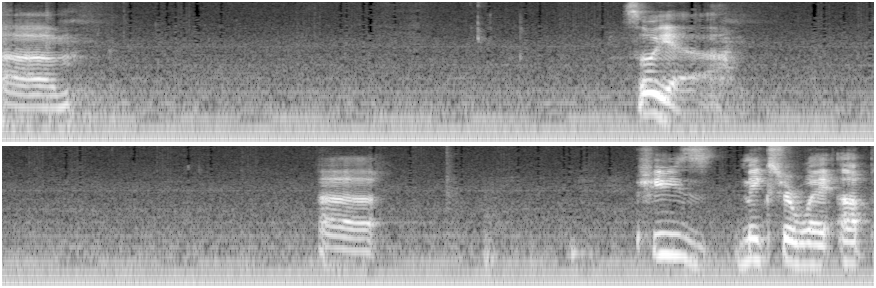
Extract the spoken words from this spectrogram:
Um, so yeah. Uh, she's makes her way up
